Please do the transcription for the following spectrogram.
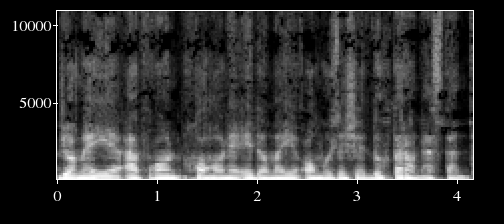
جامعه افغان خواهان ادامه آموزش دختران هستند.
